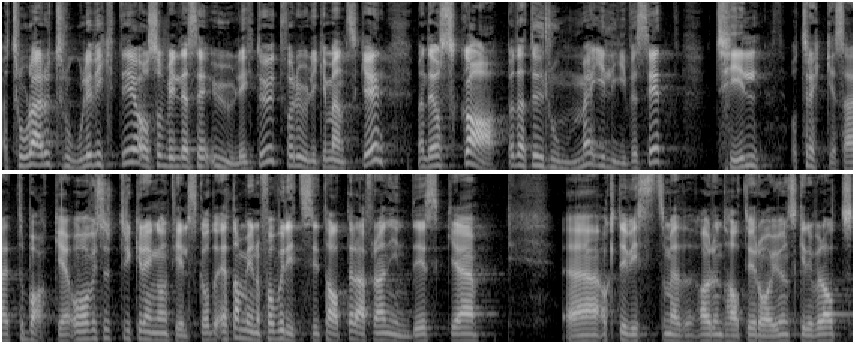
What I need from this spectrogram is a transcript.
Jeg tror det er utrolig viktig, og så vil det se ulikt ut for ulike mennesker. Men det å skape dette rommet i livet sitt til å trekke seg tilbake Og hvis du trykker en gang til du, Et av mine favorittsitater er fra en indisk eh, eh aktivist som heter Arundhati Roy. Hun skriver at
